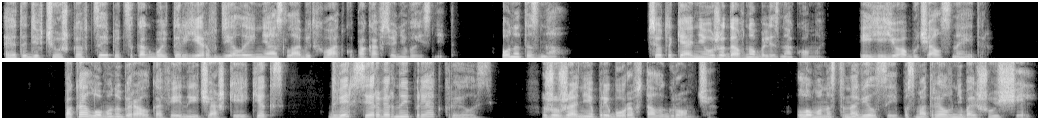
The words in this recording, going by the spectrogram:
Эта девчушка вцепится, как бультерьер, в дело и не ослабит хватку, пока все не выяснит. Он это знал. все таки они уже давно были знакомы, и ее обучал Снейдер. Пока Ломан убирал кофейные чашки и кекс, дверь серверной приоткрылась. Жужжание приборов стало громче. Ломан остановился и посмотрел в небольшую щель.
